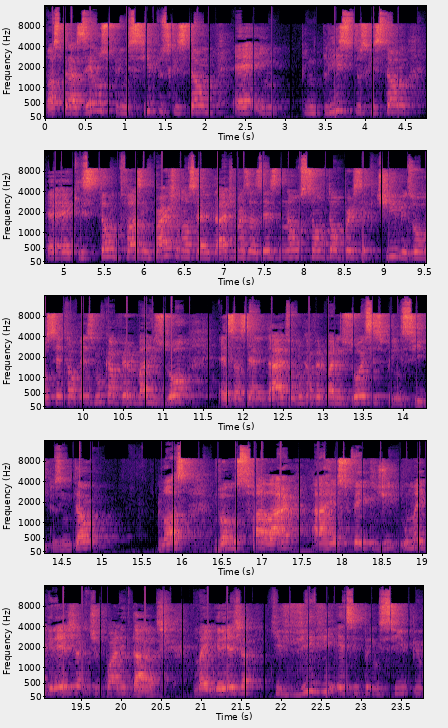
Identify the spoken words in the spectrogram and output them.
nós trazemos princípios que estão é, em implícitos que estão, é, é, que estão fazem parte da nossa realidade, mas às vezes não são tão perceptíveis, ou você talvez nunca verbalizou essas realidades, ou nunca verbalizou esses princípios. Então, nós vamos falar a respeito de uma igreja de qualidade, uma igreja que vive esse princípio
